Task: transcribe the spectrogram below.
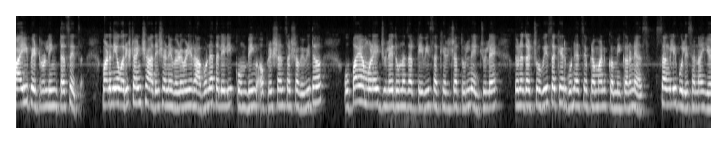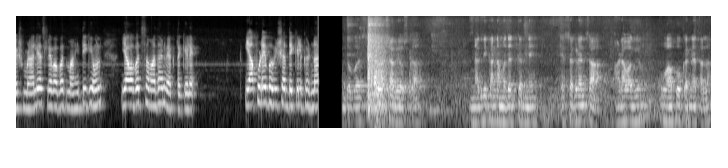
पायी पेट्रोलिंग तसेच माननीय वरिष्ठांच्या आदेशाने वेळोवेळी राबवण्यात आलेली कोम्बिंग ऑपरेशन्स अशा विविध उपायामुळे जुलै दोन हजार तेवीस अखेरच्या तुलनेत जुलै दोन हजार चोवीस अखेर गुन्ह्याचे प्रमाण कमी करण्यास सांगली पोलिसांना यश मिळाले असल्याबाबत माहिती घेऊन याबाबत समाधान व्यक्त केले. यापुढे भविष्यात देखील घडणार बंदोबस्त सुरक्षा व्यवस्था नागरिकांना मदत करणे या सगळ्यांचा आढावा घेऊन उहापोह करण्यात आला.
